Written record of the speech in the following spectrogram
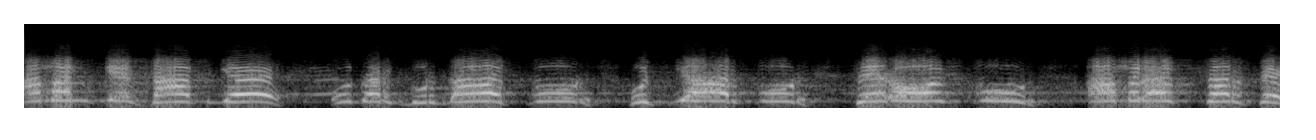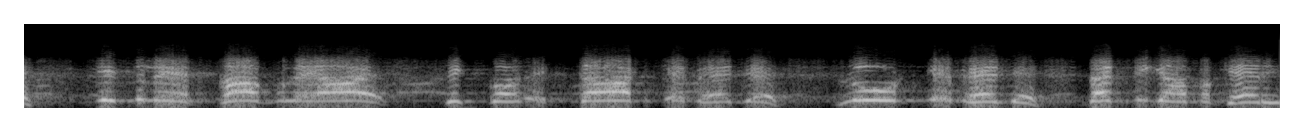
امن کے ساتھ گئے۔ ادھر گرداس پور ہوشیار پور فیروز پور امرتسر سے جتنے قافلے آئے، سکھوں نے کاٹ کے بھیجے، لوٹ کے بھیجے دنڈیاں بکھیری،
